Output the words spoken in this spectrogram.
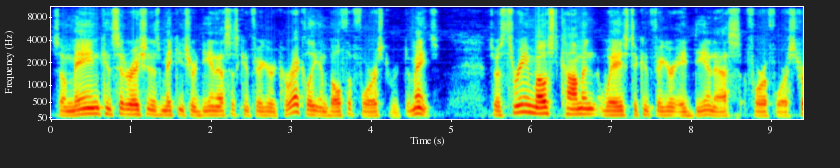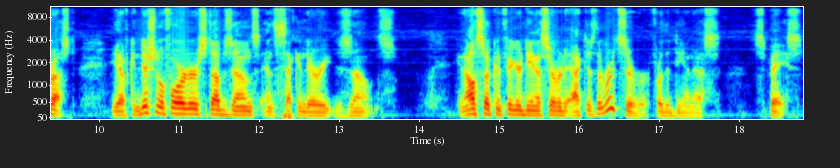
So main consideration is making sure DNS is configured correctly in both the forest root domains. So there's three most common ways to configure a DNS for a forest trust. You have conditional forwarders, stub zones, and secondary zones. You can also configure DNS server to act as the root server for the DNS space.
